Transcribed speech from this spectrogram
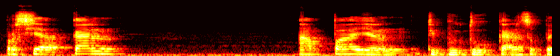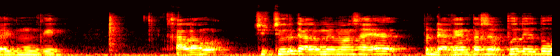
persiapkan apa yang dibutuhkan sebaik mungkin. Kalau jujur kalau memang saya pendakian tersebut itu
